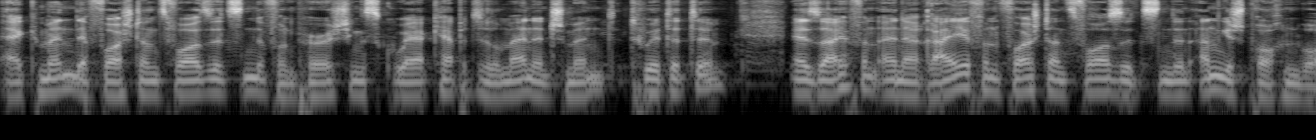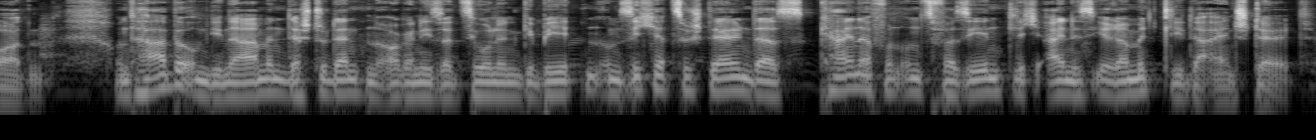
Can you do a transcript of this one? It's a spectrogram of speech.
Ackman, der Vorstandsvorsitzende von Pershing Square Capital Management, twitterte, er sei von einer Reihe von Vorstandsvorsitzenden angesprochen worden und habe um die Namen der Studentenorganisationen gebeten, um sicherzustellen, dass keiner von uns versehentlich eines ihrer Mitglieder einstellt.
